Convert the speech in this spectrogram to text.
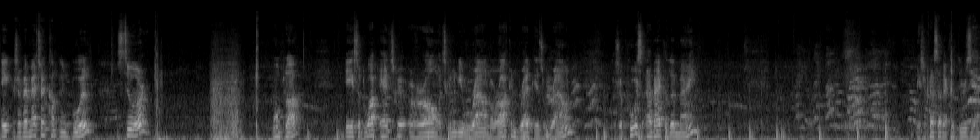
Et je vais mettre comme une boule sur mon plat. Et ça doit être rond. It's going to be round. Moroccan bread is round. Je pousse avec la main. Et je fais ça avec le deuxième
